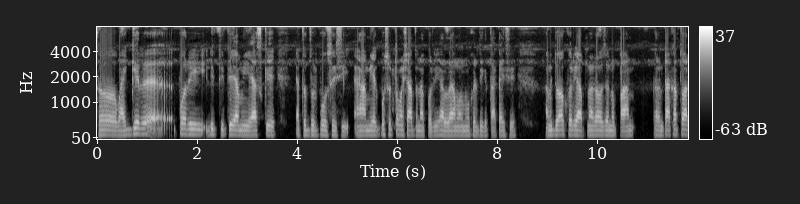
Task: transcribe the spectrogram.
তো ভাগ্যের পরিণতিতে আমি আজকে এত দূর পৌঁছেছি। আমি এক বছর তোমার সাধনা করি, আল্লাহ আমার মুখের দিকে তাকাইছে। আমি দোয়া করি আপনারাও যেন পান, কারণ টাকা তো আর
